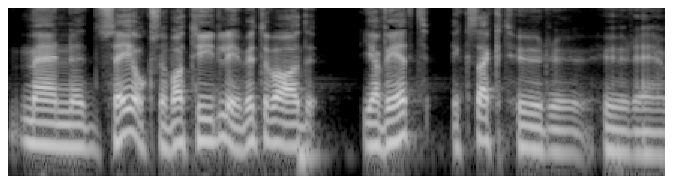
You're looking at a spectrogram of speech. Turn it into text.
Men eh, säg också, var tydlig. Vet du vad? Jag vet exakt hur, hur eh,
